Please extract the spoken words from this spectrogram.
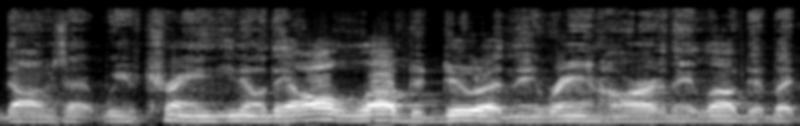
dogs that we've trained, you know, they all loved to do it and they ran hard and they loved it, but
